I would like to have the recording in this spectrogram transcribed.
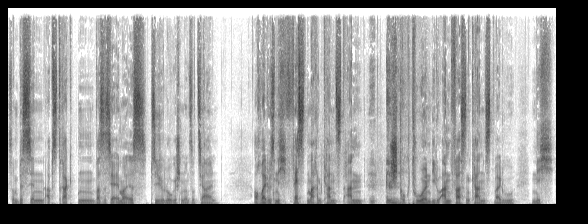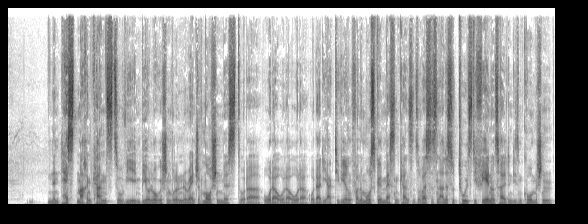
so ein bisschen abstrakten, was es ja immer ist, psychologischen und sozialen. Auch weil du es nicht festmachen kannst an Strukturen, die du anfassen kannst, weil du nicht einen Test machen kannst, so wie im biologischen, wo du eine Range of Motion misst oder oder oder oder oder die Aktivierung von einem Muskel messen kannst und so. Weißt, das sind alles so Tools, die fehlen uns halt in diesem komischen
